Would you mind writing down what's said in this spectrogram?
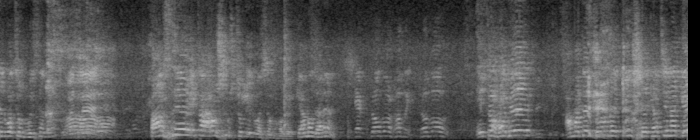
নির্বাচন হয়েছে না? তার চেয়ে এটা আরও সুষ্ঠু নির্বাচন হবে। কেন জানেন? হবে এটা হবে আমাদের জননেত্রী শেখ হাসিনাকে?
